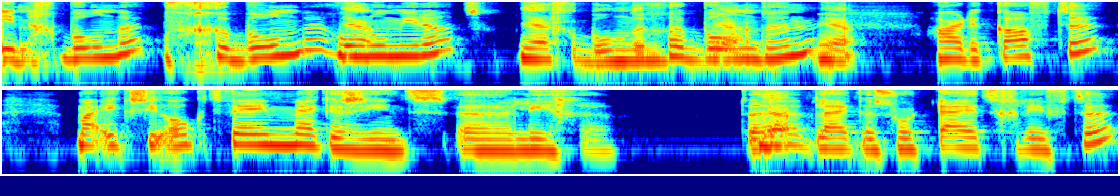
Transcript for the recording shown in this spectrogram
ingebonden of gebonden, hoe Ja. noem je dat? ja gebonden. Gebonden, Ja, ja. harde kaften. Maar ik zie ook twee magazines eh, liggen. De-. Het lijkt een soort tijdschriften.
